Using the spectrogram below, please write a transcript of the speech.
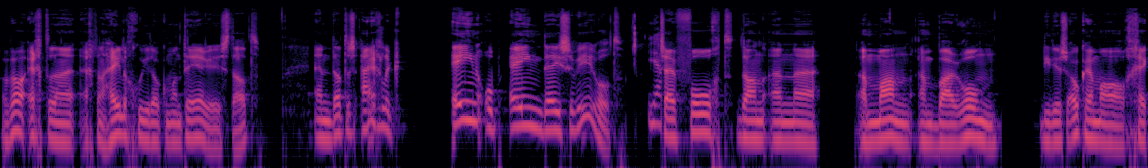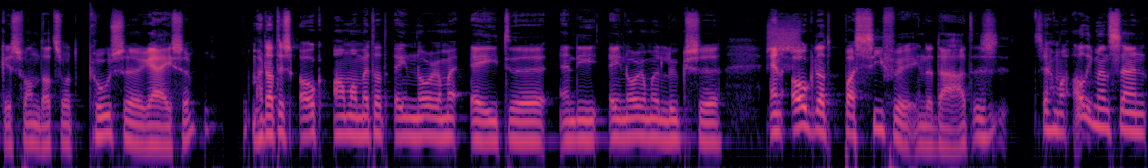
Wel echt, een echt een hele goede documentaire is dat. En dat is eigenlijk één op één deze wereld. Ja. Zij volgt dan een, eh, een man, een baron, die dus ook helemaal gek is van dat soort cruise reizen. Maar dat is ook allemaal met dat enorme eten en die enorme luxe. En ook dat passieve inderdaad. Dus zeg maar, al die mensen zijn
